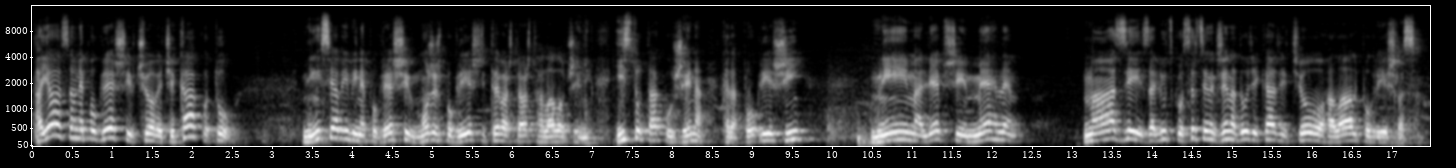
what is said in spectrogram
Pa ja sam nepogrešiv čovječe, kako tu? Nisi bibi nepogrešiv, možeš pogriješiti, trebaš tražiti halala od ženi. Isto tako žena kada pogriješi, nema ljepši mehlem mazi za ljudsko srce, nek žena dođe i kaže, čo, halali, pogriješila sam.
